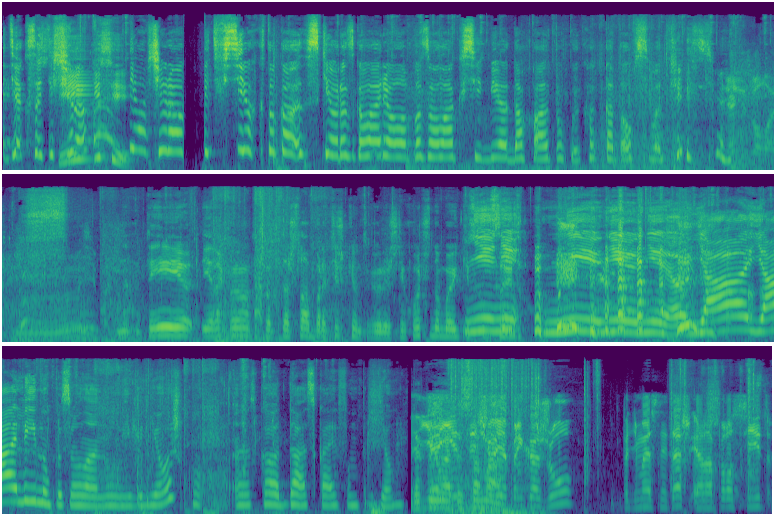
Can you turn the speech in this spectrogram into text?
блядь, я, кстати, вчера... Я вчера, блядь, всех, кто с кем разговаривала, позвала к себе на хату, как котов смотреть. Я не звала. Ну, Ты, я так понимаю, ты подошла к братишкину, ты говоришь, не хочешь на мою киску Не, не, посадить?» не, не, не, я, я Алину позвала, ну, его девушку. Она сказала, да, с кайфом придем. Я если что, я прихожу, поднимаюсь на этаж, и она просто сидит,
